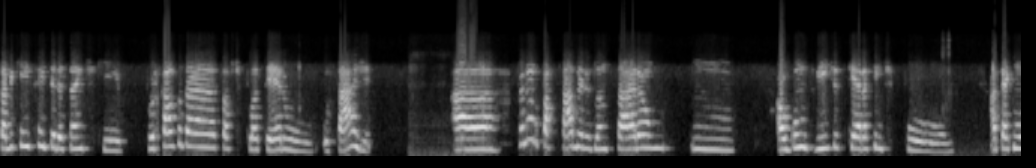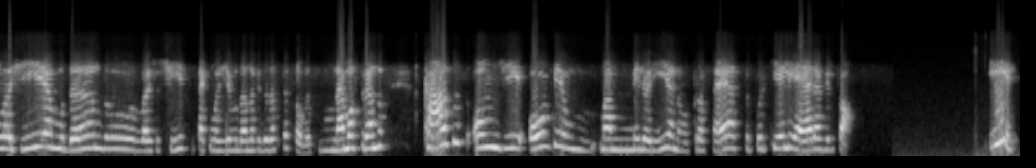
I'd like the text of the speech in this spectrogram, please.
Sabe que isso é interessante? Que por causa da Softplan ter o, o SAG, a, foi no ano passado eles lançaram um, alguns vídeos que era assim, tipo, a tecnologia mudando a justiça, a tecnologia mudando a vida das pessoas, né? Mostrando casos onde houve um, uma melhoria no processo porque ele era virtual. E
